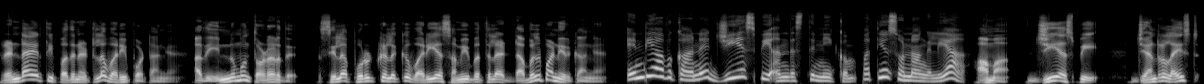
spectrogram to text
ரெண்டாயிரத்தி பதினெட்டுல வரி போட்டாங்க. அது இன்னமும் தொடருது. சில பொருட்களுக்கு வரிய சமீபத்துல டபுள் பண்ணிருக்காங்க. இந்தியாவுக்கான ஜிஎஸ்பி அந்தஸ்து நீக்கம் பத்தியும் சொன்னாங்க இல்லையா? ஆமா. GSP generalised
